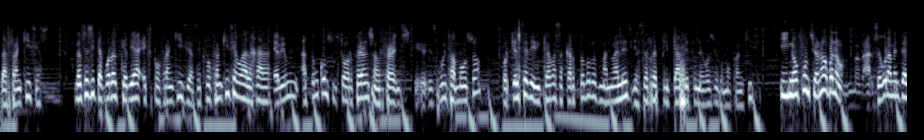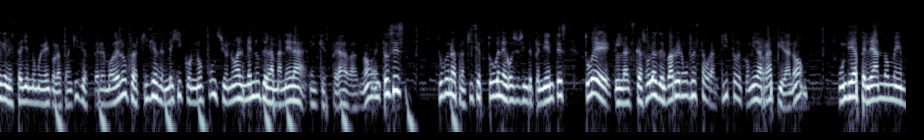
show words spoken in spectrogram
las franquicias. No sé si te acuerdas que había Expo Franquicias, Expo Franquicia Guadalajara, había hasta un consultor, Ferens and Friends, que es muy famoso porque él se dedicaba a sacar todos los manuales y hacer replicable tu negocio como franquicia. Y no funcionó, bueno, seguramente alguien le está yendo muy bien con las franquicias, pero el modelo de franquicias en México no funcionó al menos de la manera en que esperabas, ¿no? Entonces, tuve una franquicia, tuve negocios independientes, tuve las cazuelas del barrio, era un restaurantito de comida rápida, ¿no? Un día peleándome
